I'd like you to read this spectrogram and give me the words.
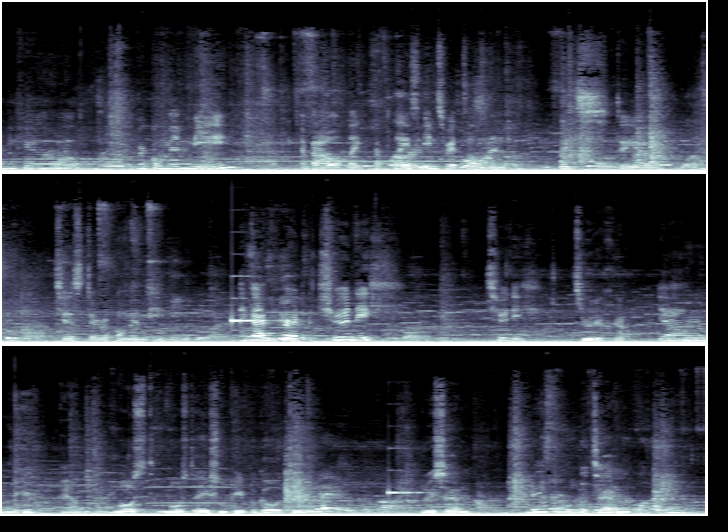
and if you recommend me about like a place in Switzerland, which do you choose to recommend me? Like I've heard Zurich. Zurich. Zurich, yeah. Yeah. Mm-hmm. yeah. Most most Asian people go to Lucerne, Lucerne. Luzern, mm.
